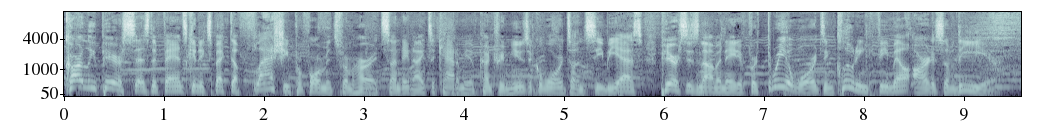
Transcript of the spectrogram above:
Carly Pearce says that fans can expect a flashy performance from her at Sunday night's Academy of Country Music Awards on CBS. Pearce is nominated for three awards, including Female Artist of the Year.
